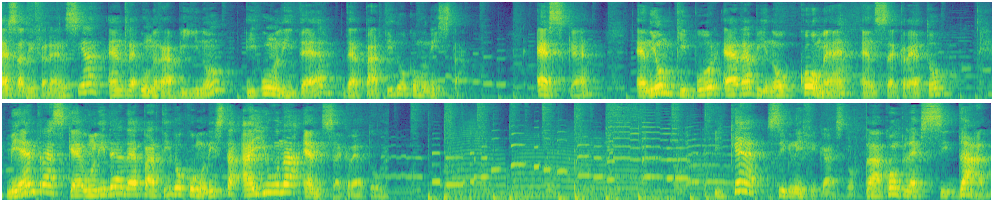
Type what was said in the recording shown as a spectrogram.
es la diferencia entre un rabino y un líder del Partido Comunista? Es que en Yom Kippur el rabino come en secreto, mientras que un líder del Partido Comunista ayuna en secreto. Qué significa esto? La complejidad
